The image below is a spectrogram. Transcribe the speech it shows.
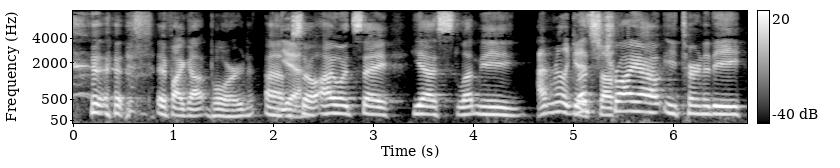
if I got bored. Um, Yeah. So I would say yes. Let me. I'm really good Let's self. try out eternity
